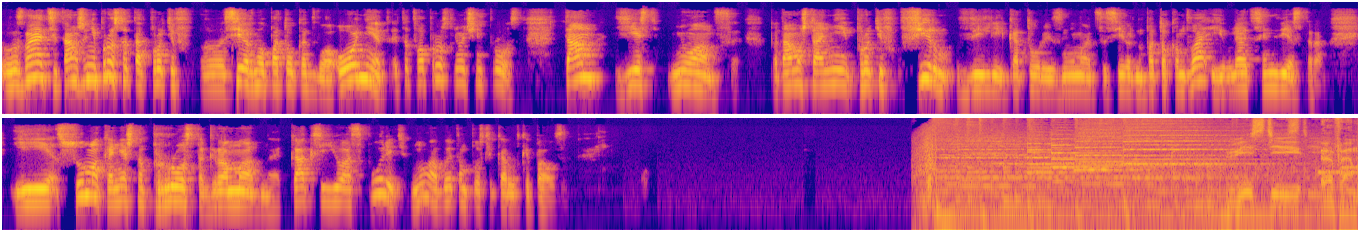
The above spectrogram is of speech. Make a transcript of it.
вы знаете, там же не просто так против э, Северного потока-2. О, нет, этот вопрос не очень прост. Там есть нюансы, потому что они против фирм ввели, которые занимаются Северным потоком-2 и являются инвестором. И сумма, конечно, просто громадная. Как ее оспорить? Ну, об этом после короткой паузы. Вести ФМ.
